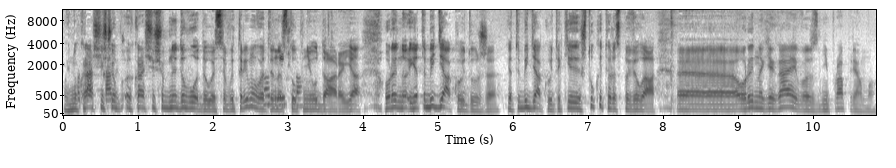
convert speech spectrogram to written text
Ой, ну краще, щоб краще, щоб не доводилося витримувати Ну, наступні удари. Я Орино, я тобі дякую дуже. Я тобі дякую. Такі штуки ти розповіла. Е, Орина Гігаєва з Дніпра прямо.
